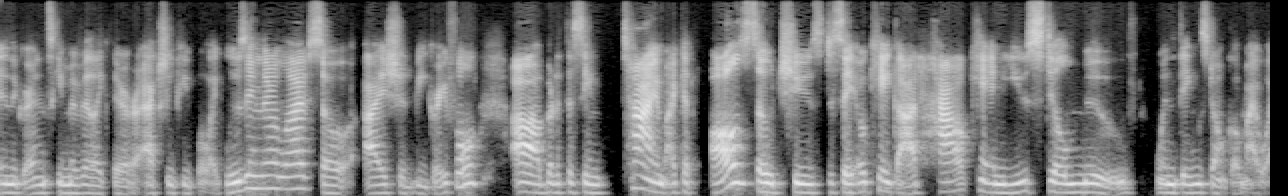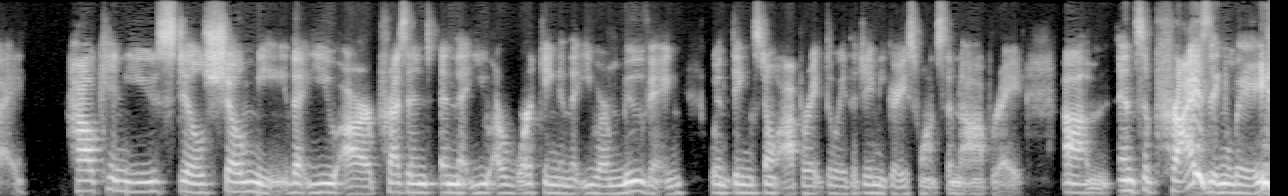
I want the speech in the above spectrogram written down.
in the grand scheme of it, like there are actually people like losing their lives. So I should be grateful. Uh, but at the same time, I could also choose to say, okay, God, how can you still move when things don't go my way? How can you still show me that you are present and that you are working and that you are moving when things don't operate the way that Jamie Grace wants them to operate? Um, and surprisingly,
